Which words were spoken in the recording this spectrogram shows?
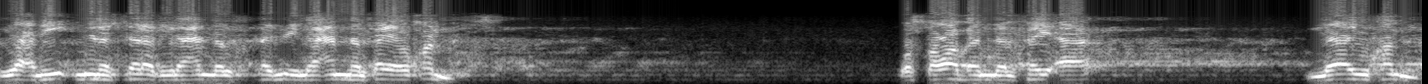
يعني من السلف إلى أن إلى أن الفيء يخمس والصواب أن الفيء لا يخمس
